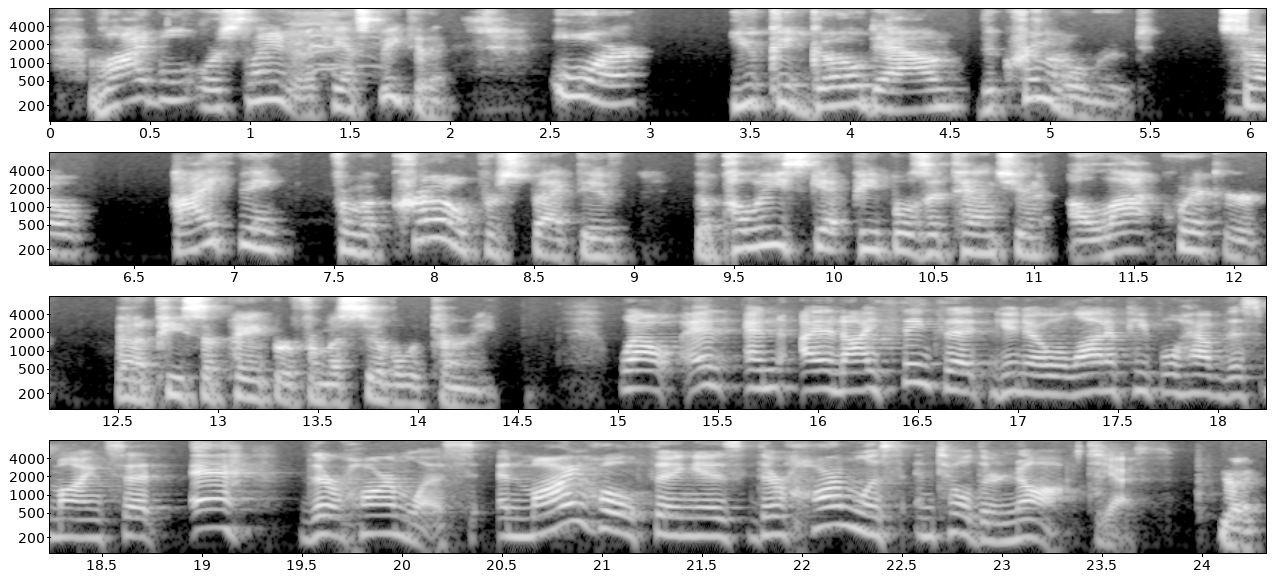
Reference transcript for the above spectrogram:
libel or slander. I can't speak to that. Or you could go down the criminal route. So I think from a criminal perspective, the police get people's attention a lot quicker than a piece of paper from a civil attorney. Well, and and and I think that you know a lot of people have this mindset, eh, they're harmless. And my whole thing is they're harmless until they're not. Yes. Right.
